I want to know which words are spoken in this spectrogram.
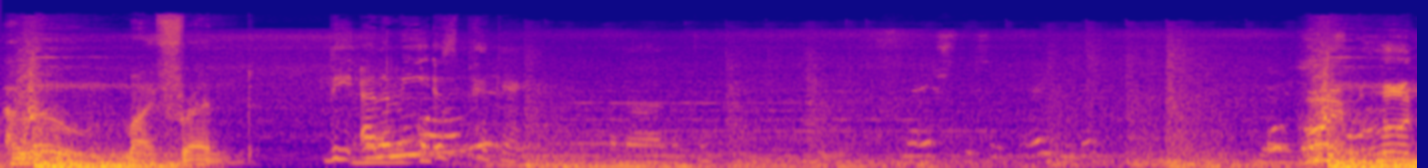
Hello, my friend. The enemy is picking. Panalo ko. May STC. Ay, hindi. My blood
